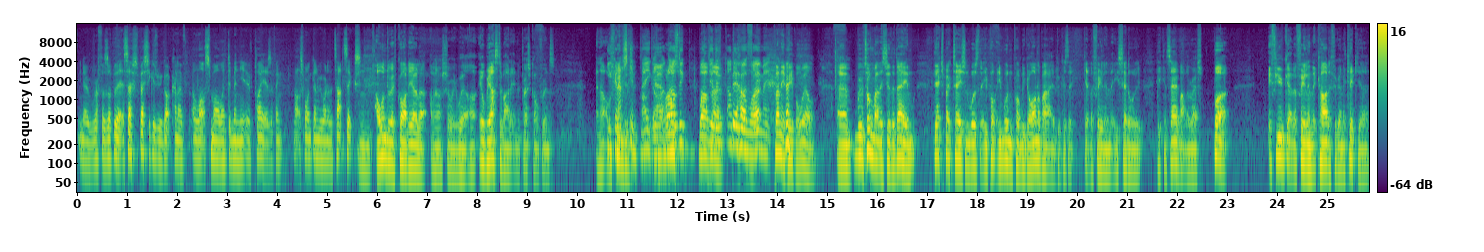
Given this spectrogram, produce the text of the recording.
you know, rough us up a bit, especially because we've got kind of a lot of smaller, diminutive players. I think that's one, going to be one of the tactics. Mm. I wonder if Guardiola. I mean, I'm sure he will. Uh, he'll be asked about it in the press conference. And I You can ask him. There you go. Yeah, I'll, well, I I'll do, well, I'll do no, the, I'll do the of work for you, mate. Plenty of people will. Um, we were talking about this the other day, and the expectation was that he pro- he wouldn't probably go on about it because they get the feeling that he said all he, he can say about the refs. But if you get the feeling that Cardiff are going to kick you,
